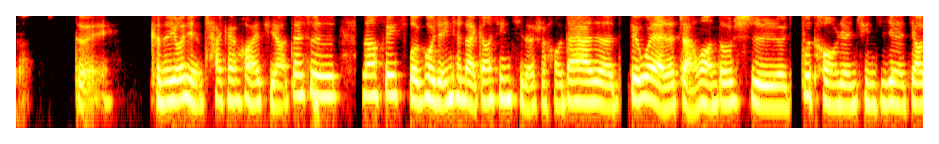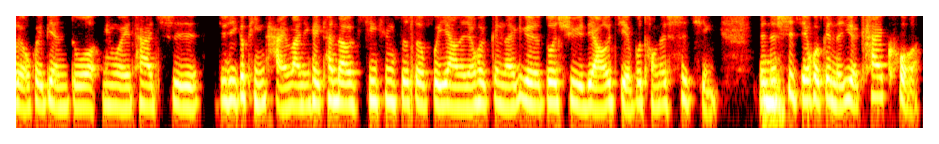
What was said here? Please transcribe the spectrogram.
的。对。可能有点岔开话题啊，但是当 Facebook 或者 Internet 刚兴起的时候，大家的对未来的展望都是不同人群之间的交流会变多，因为它是就是一个平台嘛，你可以看到形形色色不一样的人，会更来越多去了解不同的事情，人的世界会变得越开阔。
